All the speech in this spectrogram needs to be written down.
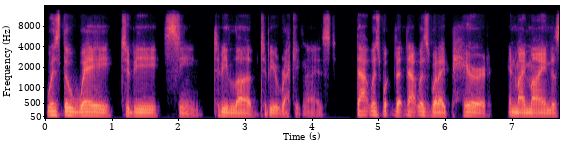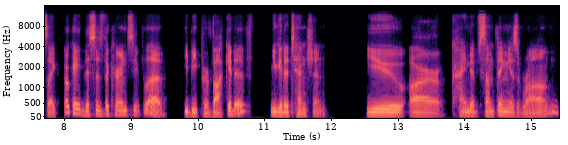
was the way to be seen, to be loved, to be recognized. That was what that, that was what I paired in my mind as like, okay, this is the currency of love. You be provocative, you get attention. You are kind of something is wrong,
